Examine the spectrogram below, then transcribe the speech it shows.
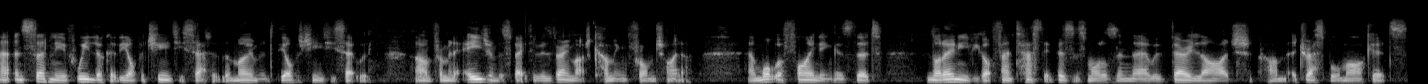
Uh, and certainly, if we look at the opportunity set at the moment, the opportunity set with, um, from an Asian perspective is very much coming from China. And what we're finding is that not only have you got fantastic business models in there with very large um, addressable markets,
